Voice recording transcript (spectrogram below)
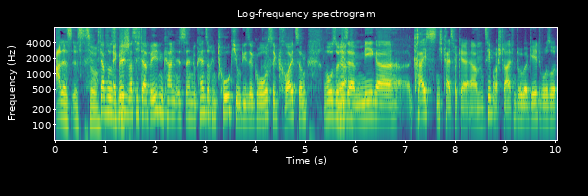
alles ist. So. Ich glaube, so das Ecke- Bild, was sich da bilden kann, ist, ähm, du kennst auch in Tokio diese große Kreuzung, wo so Ja. dieser mega äh, Kreis, nicht Kreisverkehr, ähm, Zebrastreifen drüber geht, wo so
